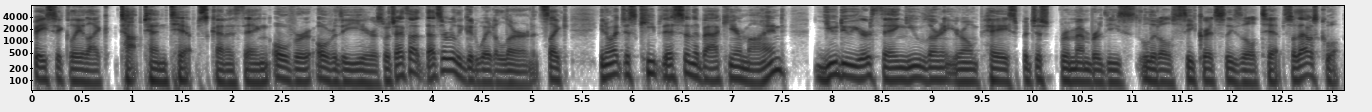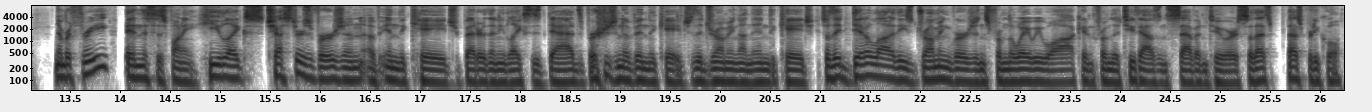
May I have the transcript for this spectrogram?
basically like top 10 tips kind of thing over over the years which i thought that's a really good way to learn it's like you know what just keep this in the back of your mind you do your thing, you learn at your own pace, but just remember these little secrets, these little tips. So that was cool. Number three, and this is funny, he likes Chester's version of In the Cage better than he likes his dad's version of In the Cage, the drumming on the In the Cage. So they did a lot of these drumming versions from The Way We Walk and from the 2007 tour. So that's that's pretty cool.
